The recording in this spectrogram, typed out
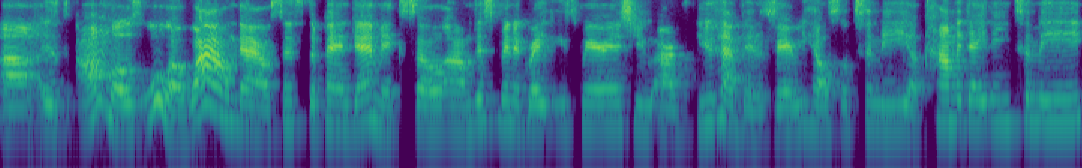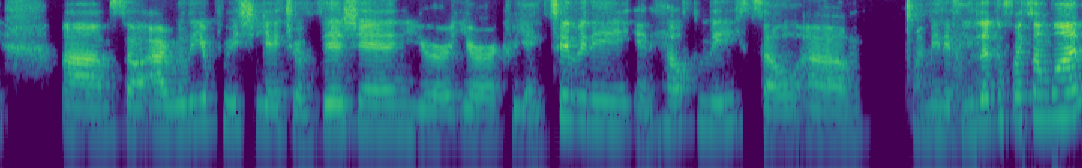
uh, it's almost ooh, a while now since the pandemic. So um, this has been a great experience. You are you have been very helpful to me, accommodating to me. Um, so I really appreciate your vision, your your creativity, and help me. So um, I mean, if you're looking for someone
